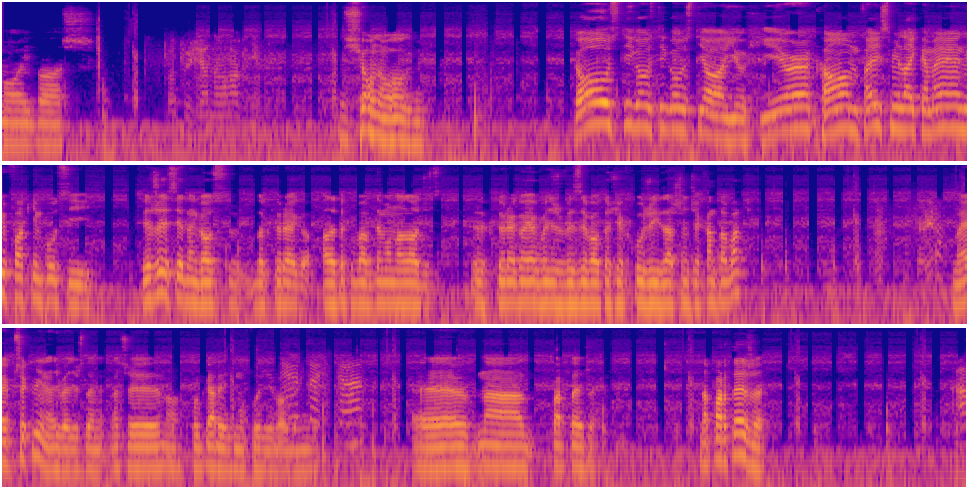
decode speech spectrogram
Mój boż. Bo tu zioną ogniem. Zionął ogniu. Ghosty, ghosty, ghosty, are you here? Come, face me like a man, you fucking pussy. Wiesz, że jest jeden ghost, do którego, ale to chyba w Demonologist, y, którego jak będziesz wyzywał, to się wkurzy i zacznie cię hantować? Serio? No jak przeklinać będziesz do niego, znaczy, no, wulgaryzmów używał do niego. E, na parterze. Na parterze. A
